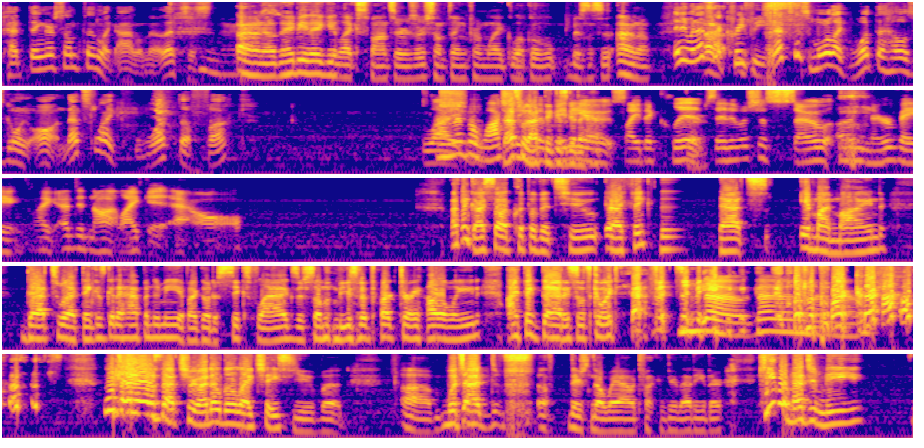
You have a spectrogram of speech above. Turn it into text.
pet thing or something? Like I don't know. That's just I don't know. Maybe they get like sponsors or something from like local businesses. I don't know. Anyway, that's Uh, not creepy. That's just more like what the hell is going on? That's like what the fuck? I remember watching That's what I the think is gonna videos, like the clips, and it was just so unnerving. Like I did not like it at all. I think I saw a clip of it too, and I think that's in my mind. That's what I think is going to happen to me if I go to Six Flags or some amusement park during Halloween. I think that is what's going to happen to me. No, no, no, on the park grounds. Which I know is not true. I know they'll like chase you, but um, which I pff, there's no way I would fucking do that either. Can you imagine me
